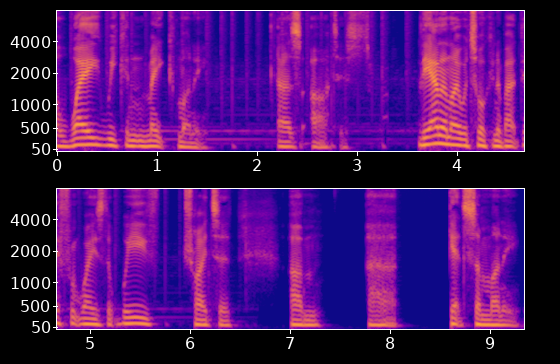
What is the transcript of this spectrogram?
a way we can make money as artists. Leanne and I were talking about different ways that we've tried to um, uh, get some money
